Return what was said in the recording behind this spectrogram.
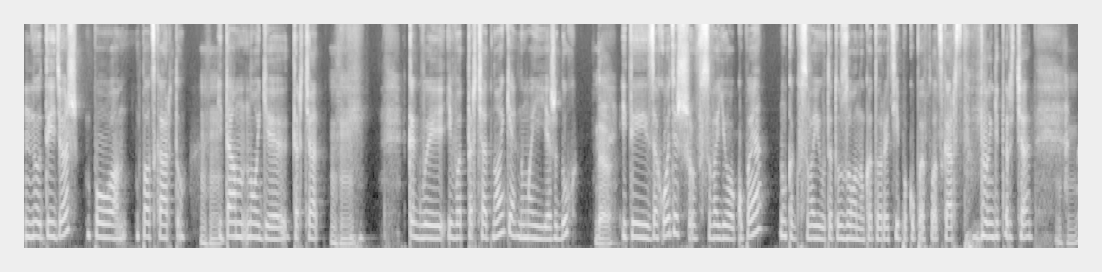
Ну, ты идешь по плацкарту, мгм, и там ноги торчат. мгм, Как бы, и вот торчат ноги, ну, мои, я же дух. Да. И ты заходишь в свое купе, ну, как в свою вот эту зону, которая типа купе в плацкарте, ноги торчат. мгм.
